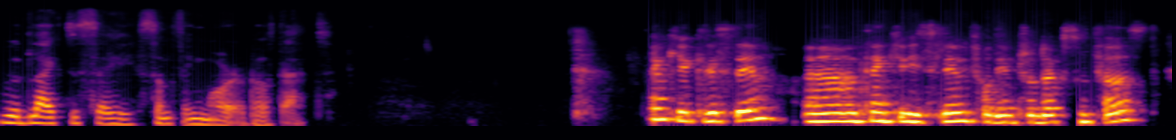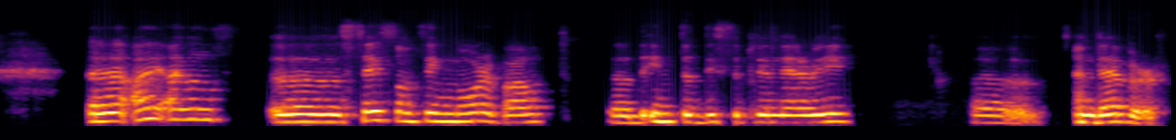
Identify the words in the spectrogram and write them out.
would like to say something more about that. Thank you, Kristin. And thank you, Iselin, for the introduction first. Uh, I, I, will uh, say something more about uh, the interdisciplinary uh, endeavor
